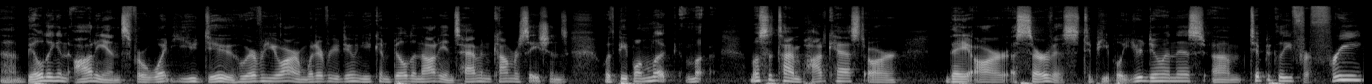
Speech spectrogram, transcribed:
uh, building an audience for what you do, whoever you are and whatever you're doing, you can build an audience, having conversations with people. And look, m- most of the time, podcasts are they are a service to people. You're doing this um, typically for free,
